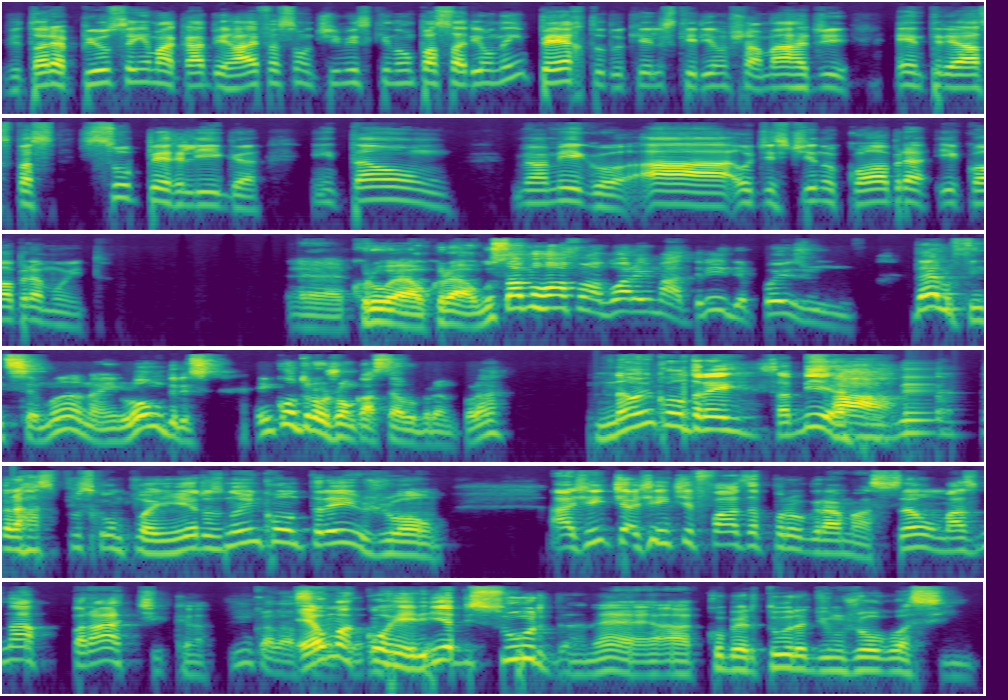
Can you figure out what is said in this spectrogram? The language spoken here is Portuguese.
Vitória Pilsen e Maccabi Haifa são times que não passariam nem perto do que eles queriam chamar de, entre aspas, Superliga. Então, meu amigo, a- o destino cobra e cobra muito. É, cruel, cruel. Gustavo Hoffmann agora em Madrid, depois de um belo fim de semana em Londres, encontrou o João Castelo Branco, né? Não encontrei, sabia? Ah. Um abraço para os companheiros. Não encontrei o João. A gente, a gente faz a programação, mas na prática é certo, uma né? correria absurda, né? A cobertura de um jogo assim.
